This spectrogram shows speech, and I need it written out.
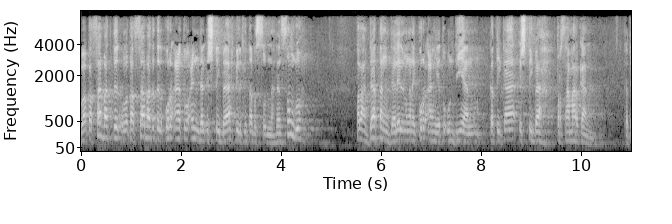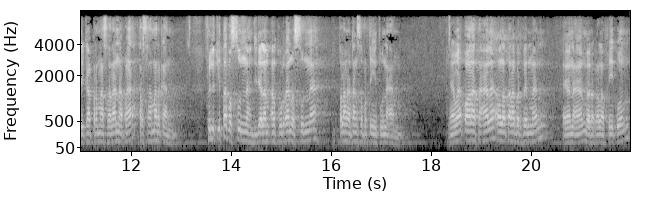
"Wa sabatat wa qad sabatatil Qur'atu 'inda al-ishtibah bil kitab sunnah Dan sungguh telah datang dalil mengenai Qur'an yaitu undian ketika istibah tersamarkan. Ketika permasalahan apa? Tersamarkan. Fil kitab sunnah di dalam Al-Qur'an was sunnah telah datang seperti itu. Naam. Ya qala ta'ala Allah Ta'ala berfirman, ya na'am barakallahu fikum.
